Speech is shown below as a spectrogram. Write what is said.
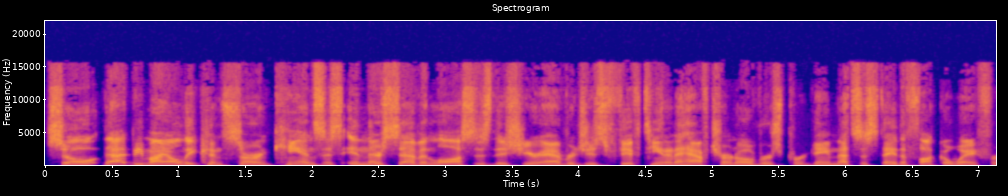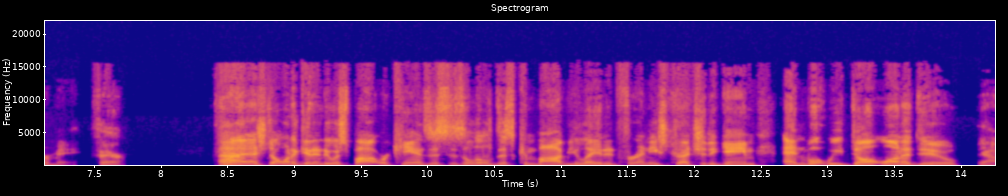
So that'd be my only concern. Kansas, in their seven losses this year, averages 15 and a half turnovers per game. That's a stay the fuck away for me. Fair. I just don't want to get into a spot where Kansas is a little discombobulated for any stretch of the game. And what we don't want to do Yeah.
